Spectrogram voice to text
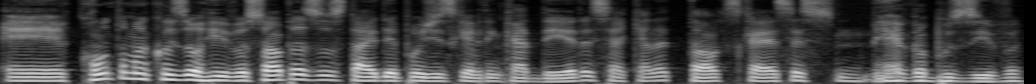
É, conta uma coisa horrível só pra assustar e depois diz que é brincadeira. Se aquela é tóxica, essa é mega abusiva.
